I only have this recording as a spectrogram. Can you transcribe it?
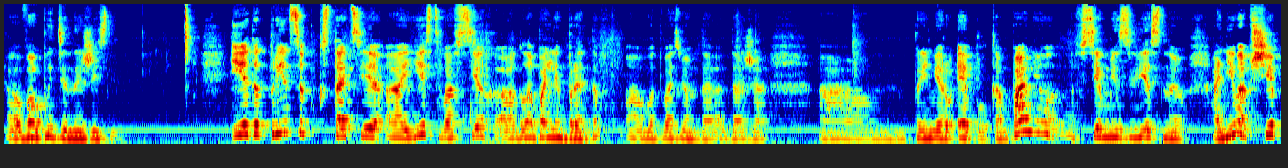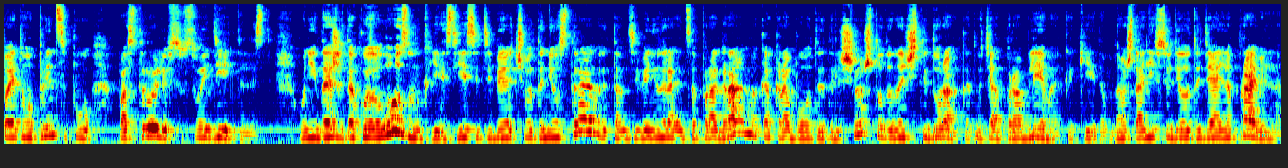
э, в обыденной жизни? И этот принцип, кстати, э, есть во всех э, глобальных брендах. Вот возьмем даже к примеру, Apple компанию, всем известную, они вообще по этому принципу построили всю свою деятельность. У них даже такой лозунг есть, если тебя чего-то не устраивает, там тебе не нравятся программы, как работают или еще что-то, значит ты дурак, это у тебя проблемы какие-то, потому что они все делают идеально правильно.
